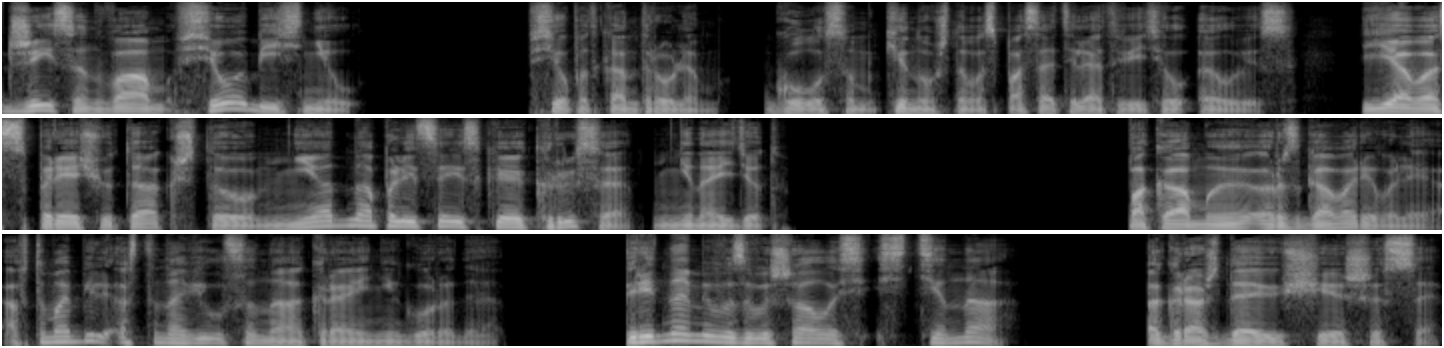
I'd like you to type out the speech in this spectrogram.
Джейсон вам все объяснил?» «Все под контролем», — голосом киношного спасателя ответил Элвис. «Я вас спрячу так, что ни одна полицейская крыса не найдет». Пока мы разговаривали, автомобиль остановился на окраине города. Перед нами возвышалась стена, ограждающая шоссе.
